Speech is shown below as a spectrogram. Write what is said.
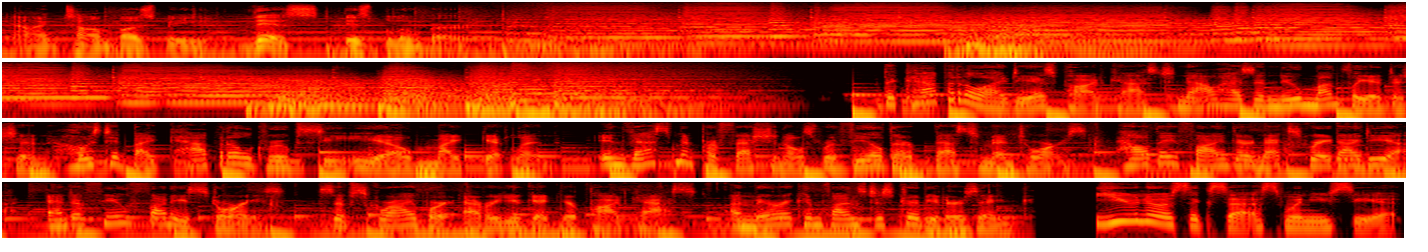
I'm Tom Busby. This is Bloomberg. The Capital Ideas Podcast now has a new monthly edition hosted by Capital Group CEO Mike Gitlin. Investment professionals reveal their best mentors, how they find their next great idea, and a few funny stories. Subscribe wherever you get your podcasts. American Funds Distributors, Inc. You know success when you see it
